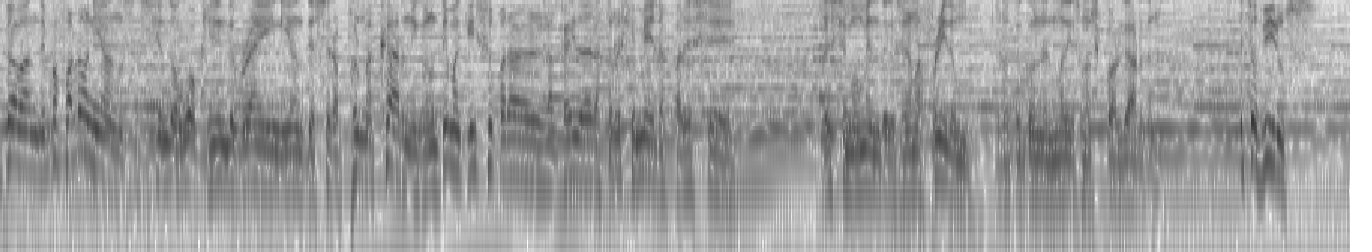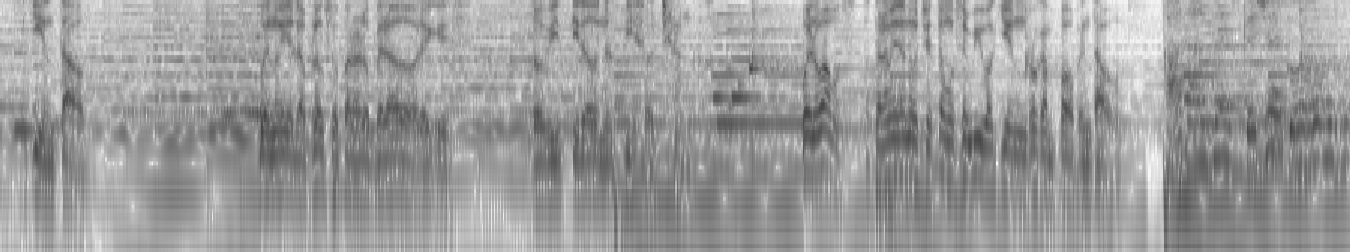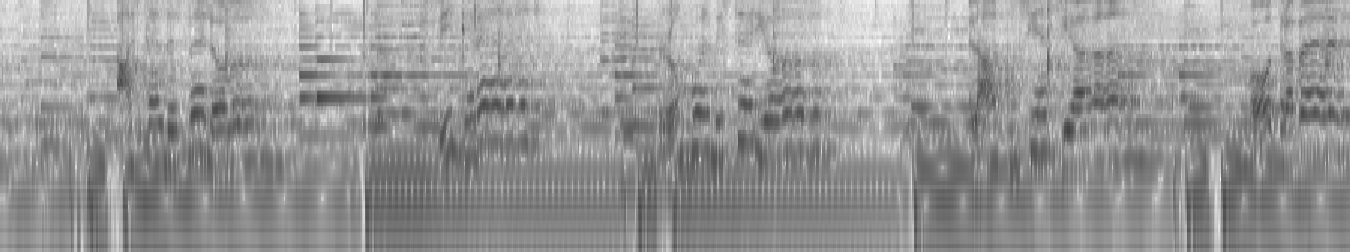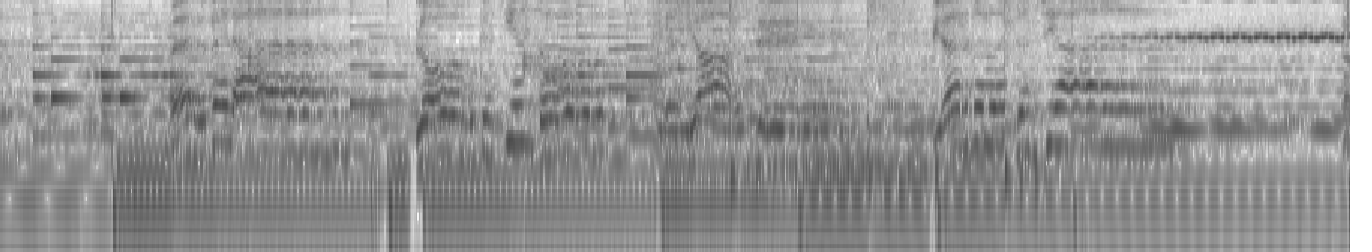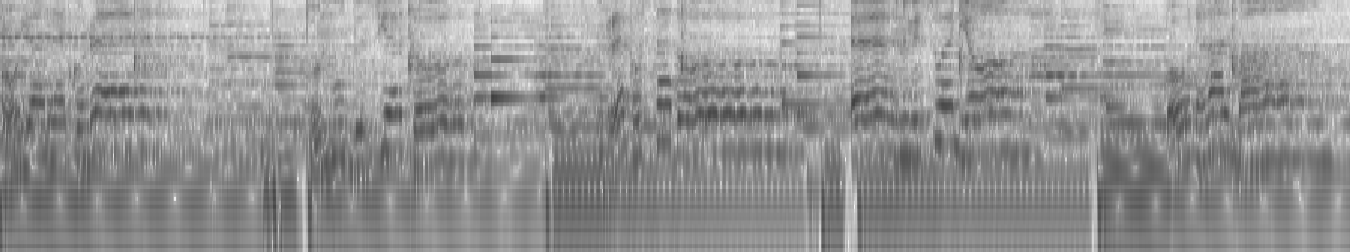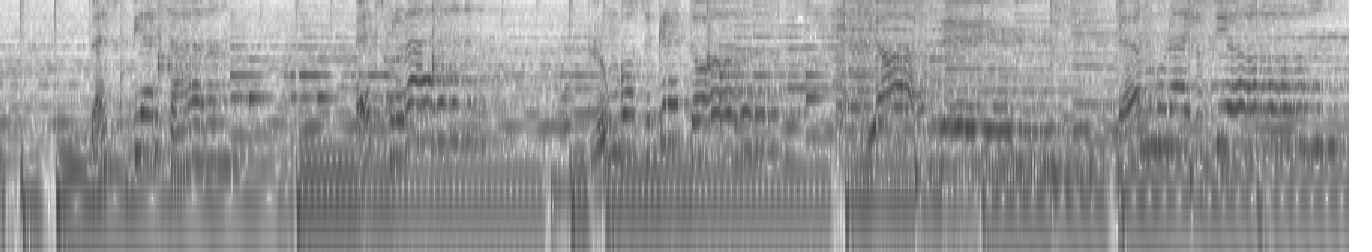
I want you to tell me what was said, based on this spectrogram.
estaban The Buffalonians haciendo Walking in the Rain y antes era Paul McCartney con un tema que hizo para la caída de las Torres Gemelas para ese, momento que se llama Freedom, que lo tocó en el Madison Square Garden. Esto es Virus, aquí en Tao. Bueno, y el aplauso para el operador, eh, que es, lo vi tirado en el piso al chango. Bueno, vamos, hasta la medianoche, estamos en vivo aquí en Rock and Pop, en Tao. Cada vez que llego hasta el desvelo, querer, rompo el misterio, la conciencia, otra vez me revela lo que siento. Y así pierdo lo esencial. Voy a recorrer un mundo incierto, recostado en mis sueños, con el alma descubierta, explorar rumbos secretos y así tengo una ilusión.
